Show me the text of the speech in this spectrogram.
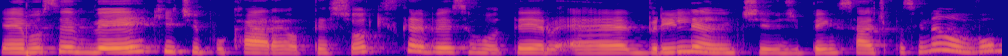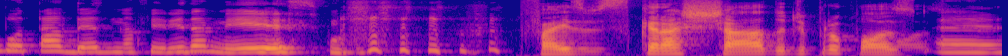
E aí você vê que, tipo, cara, a pessoa que escreveu esse roteiro é brilhante de pensar, tipo assim, não, eu vou botar o dedo na ferida mesmo. Faz escrachado de propósito. É.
